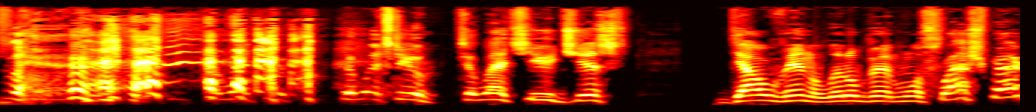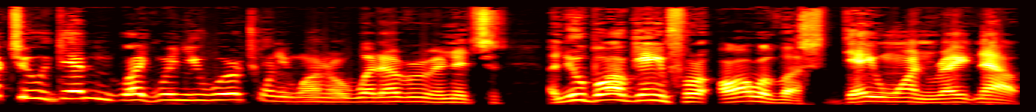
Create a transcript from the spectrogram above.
to, let you, to let you to let you just delve in a little bit more. Flashback to again like when you were 21 or whatever and it's a new ball game for all of us day one right now.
